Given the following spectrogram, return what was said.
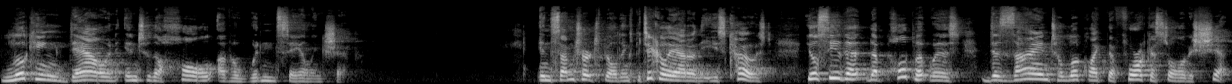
looking down into the hull of a wooden sailing ship. In some church buildings, particularly out on the East Coast, you'll see that the pulpit was designed to look like the forecastle of a ship.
